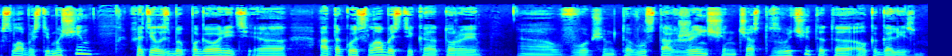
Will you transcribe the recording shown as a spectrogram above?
слабости мужчин. Хотелось бы поговорить э, о такой слабости, которая, в общем-то, в устах женщин часто звучит, это алкоголизм.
